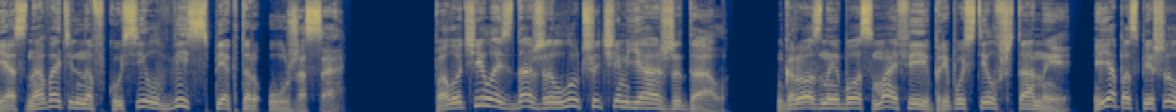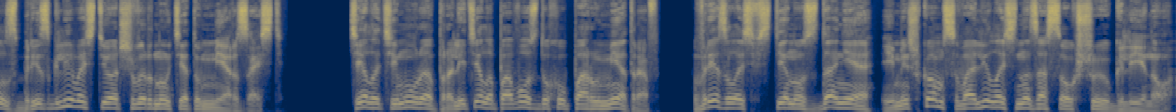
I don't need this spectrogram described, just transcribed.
и основательно вкусил весь спектр ужаса. Получилось даже лучше, чем я ожидал. Грозный босс мафии припустил в штаны, и я поспешил с брезгливостью отшвырнуть эту мерзость. Тело Тимура пролетело по воздуху пару метров, врезалось в стену здания и мешком свалилось на засохшую глину.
